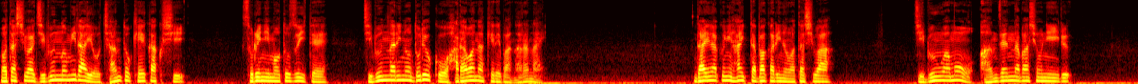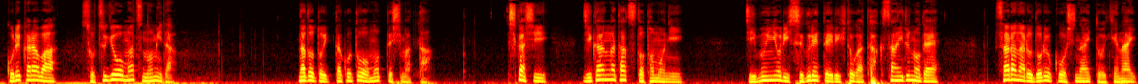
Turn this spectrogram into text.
私は自分の未来をちゃんと計画し、それに基づいて自分なりの努力を払わなければならない。大学に入ったばかりの私は、自分はもう安全な場所にいる。これからは卒業を待つのみだ。などといったことを思ってしまった。しかし、時間が経つとともに、自分より優れている人がたくさんいるので、さらなる努力をしないといけない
